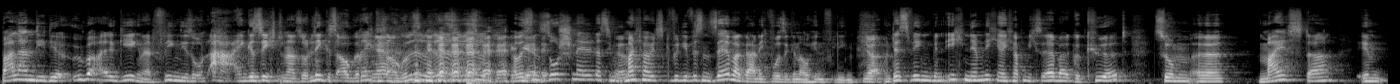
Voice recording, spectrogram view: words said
ballern die dir überall gegen. Dann fliegen die so und ah, ein Gesicht und dann so linkes Auge, rechtes Auge. Aber sie sind so schnell, dass sie manchmal habe ich das Gefühl, die wissen selber gar nicht, wo sie genau hinfliegen. Ja. Und deswegen bin ich nämlich, ich habe mich selber gekürt zum äh, Meister im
